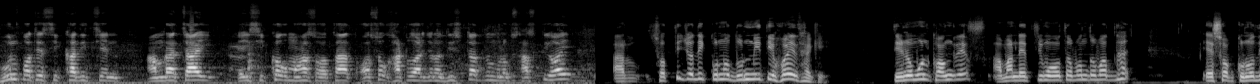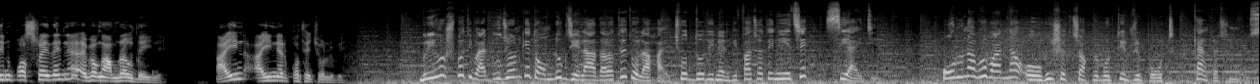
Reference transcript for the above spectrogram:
ভুল পথে শিক্ষা দিচ্ছেন। আমরা চাই এই শিক্ষক মহাশয় অর্থাৎ অশোক হাটুয়ার জন্য দৃষ্টান্তমূলক শাস্তি হয়। আর সত্যি যদি কোনো দুর্নীতি হয়ে থাকে, তৃণমূল কংগ্রেস, আমার নেত্রী মমতা বন্দ্যোপাধ্যায়, এসব কোনোদিন প্রশ্রয় দেয় না এবং আমরাও দেই না। আইন আইনের পথে চলবে। বৃহস্পতিবার দুজনকে তমলুক জেলা আদালতে তোলা হয়। চোদ্দ দিনের হেফাজতে নিয়েছে সিআইডি। অরুণাভ বান্না ও অভিষেক চক্রবর্তীর রিপোর্ট, ক্যালকাটা নিউজ।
